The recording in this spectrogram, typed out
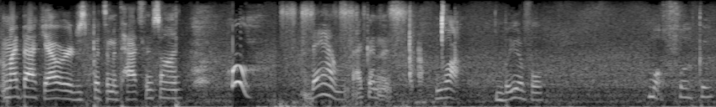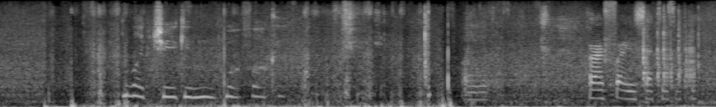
I might back out just put some attachments on. Whew. Damn, that gun is mwah, beautiful. Motherfucker. You like chicken, motherfucker. Alright, friends, sexy, sexy.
